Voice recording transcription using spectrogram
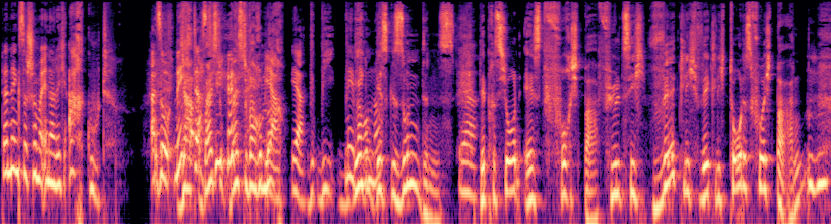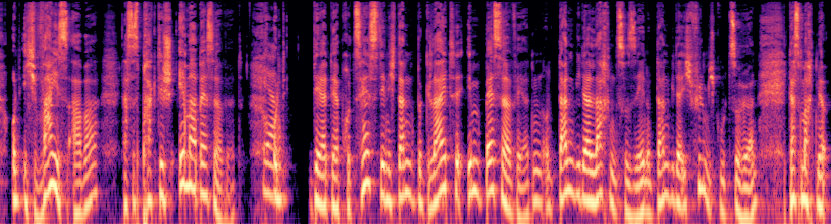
dann denkst du schon mal innerlich, ach gut. Also nicht, ja, dass weißt du, weißt du, warum noch? Ja, ja. Wie, nee, wegen des Gesundens. Ja. Depression ist furchtbar, fühlt sich wirklich, wirklich todesfurchtbar an. Mhm. Und ich weiß aber, dass es praktisch immer besser wird. Ja. Und der, der Prozess, den ich dann begleite im Besserwerden und dann wieder Lachen zu sehen und dann wieder ich fühle mich gut zu hören, das macht mir,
